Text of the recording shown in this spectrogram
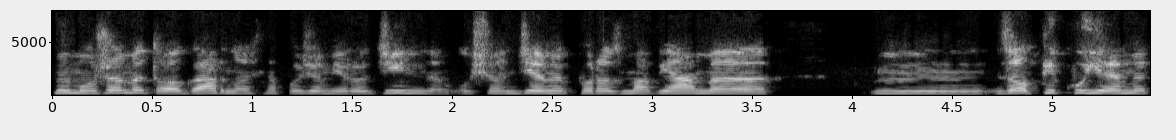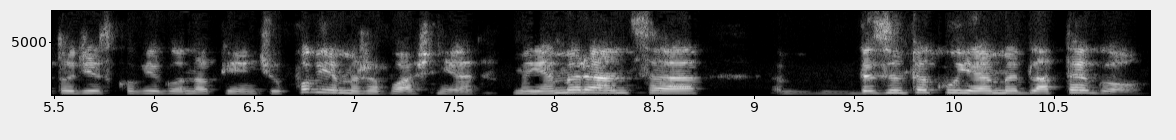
my możemy to ogarnąć na poziomie rodzinnym, usiądziemy, porozmawiamy, zaopiekujemy to dziecko w jego napięciu, powiemy, że właśnie myjemy ręce, dezynfekujemy, dlatego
